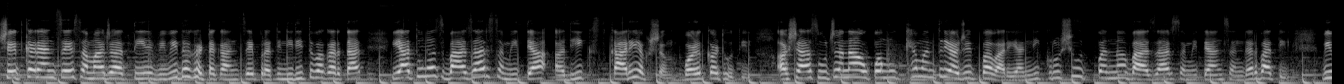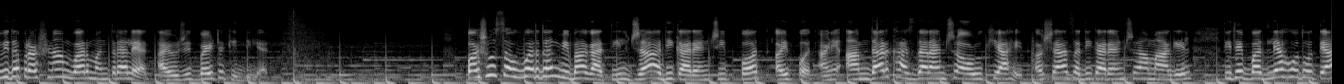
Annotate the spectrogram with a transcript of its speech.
शेतकऱ्यांचे समाजातील विविध घटकांचे प्रतिनिधित्व करतात. यातूनच बाजार समित्या अधिक कार्यक्षम बळकट होतील. अशा सूचना उपमुख्यमंत्री अजित पवार यांनी कृषी उत्पन्न बाजार समित्यांसंदर्भातील विविध प्रश्नांवर मंत्रालयात आयोजित बैठकीत दिल्यात. पशुसंवर्धन विभागातील ज्या अधिकाऱ्यांची पत ऐपत आणि आमदार खासदारांच्या ओळखी आहेत अशाच अधिकाऱ्यांच्या मागेल तिथे बदल्या होत होत्या.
